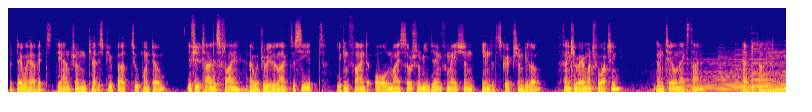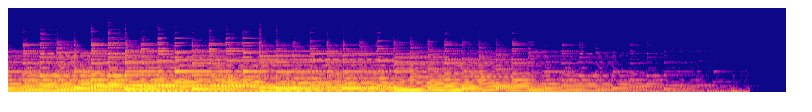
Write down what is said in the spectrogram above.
But there we have it, the Antron Caddis Pupa 2.0. If you tie this fly, I would really like to see it. You can find all my social media information in the description below. Thank you very much for watching. Until next time, happy tying.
